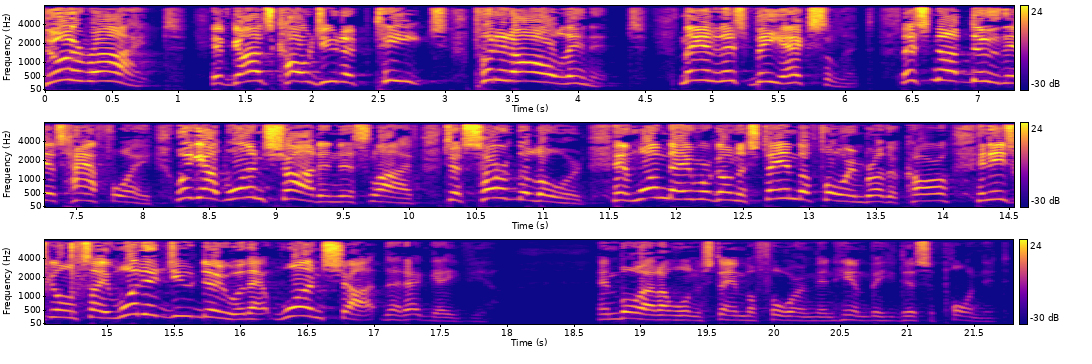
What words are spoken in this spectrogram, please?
Do it right. If God's called you to teach, put it all in it. Man, let's be excellent. Let's not do this halfway. We got one shot in this life to serve the Lord. And one day we're going to stand before Him, Brother Carl, and He's going to say, What did you do with that one shot that I gave you? And boy, I don't want to stand before Him and Him be disappointed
